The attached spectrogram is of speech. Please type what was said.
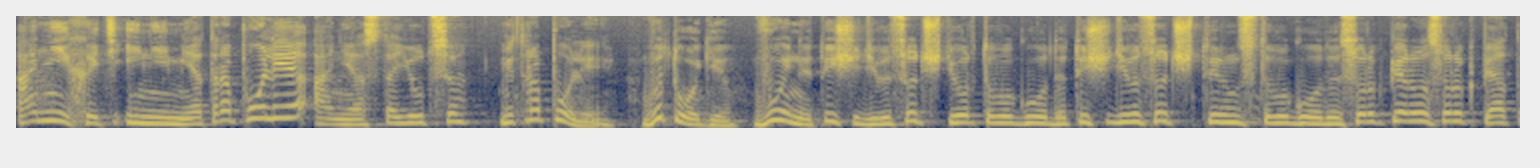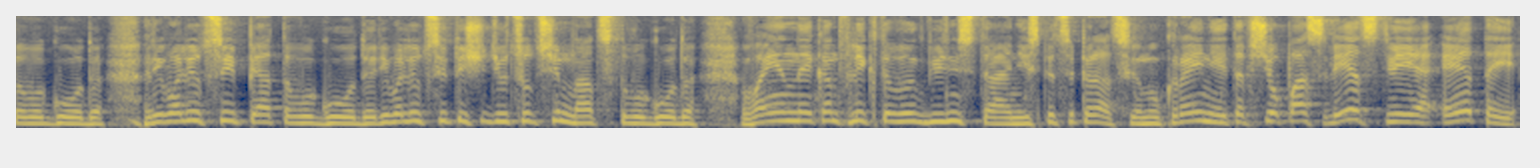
они хоть и не метрополия, они остаются метрополией. В итоге войны 1904 года, 1914 года, 41 41-45 года, революции 5 года, революции 1917 года, военные конфликты в Афганистане и спецоперации на Украине – это все последствия этой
